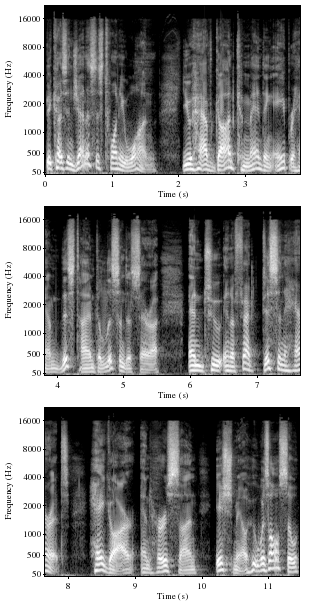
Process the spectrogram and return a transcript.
because in Genesis 21, you have God commanding Abraham this time to listen to Sarah and to, in effect, disinherit Hagar and her son Ishmael, who was also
